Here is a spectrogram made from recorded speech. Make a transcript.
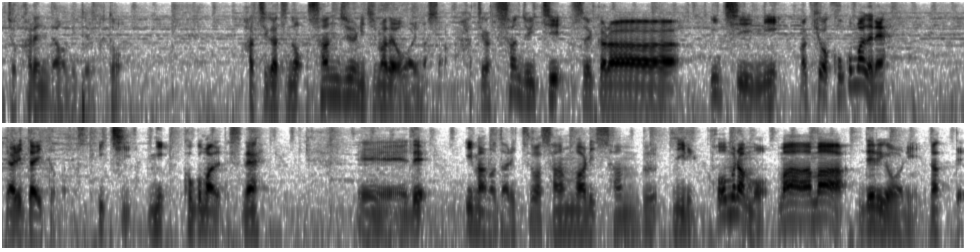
一応カレンダーを見ておくと、8月の30日まで終わりました。8月31、それから1、2、まあ、今日はここまでね、やりたいと思います。1、2、ここまでですね。えーで、今の打率は3割3分2厘。ホームランもまあまあ出るようになって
